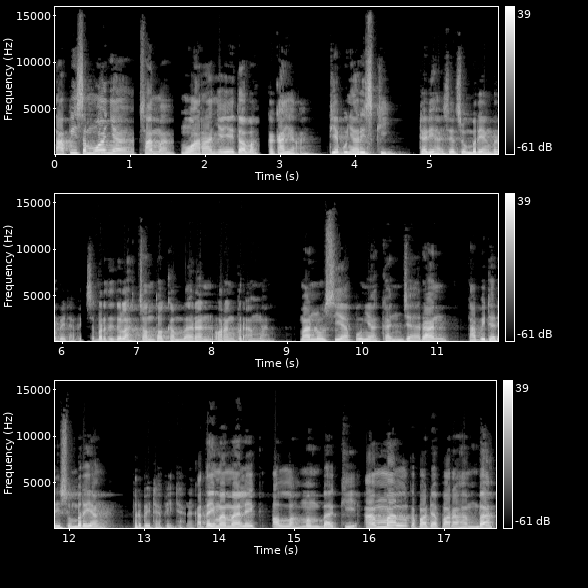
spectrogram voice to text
Tapi semuanya sama muaranya yaitu apa? Kekayaan. Dia punya rizki dari hasil sumber yang berbeda-beda. Seperti itulah contoh gambaran orang beramal. Manusia punya ganjaran tapi dari sumber yang berbeda-beda. Nah, kata Imam Malik, Allah membagi amal kepada para hamba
